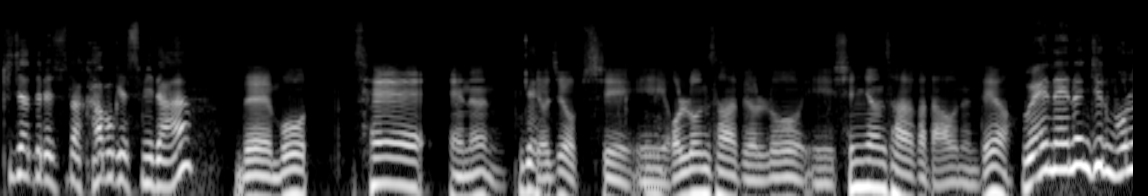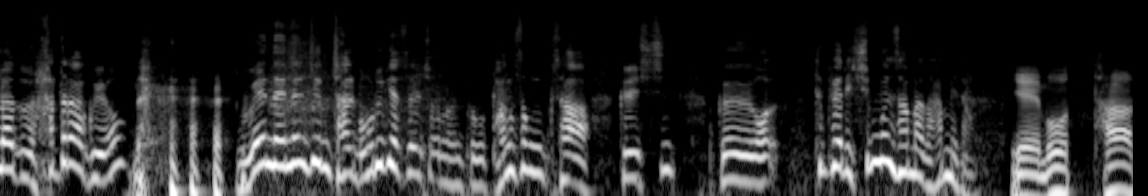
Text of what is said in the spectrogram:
기자들의 수다 가보겠습니다. 네, 뭐 새해에는 네. 여지없이 이 네. 언론사별로 이 신년사가 나오는데요. 왜 내는지는 몰라도 하더라고요. 왜 내는지는 잘 모르겠어요. 저는 또 방송사 그, 신, 그 어, 특별히 신문사마다 합니다. 예, 뭐 다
